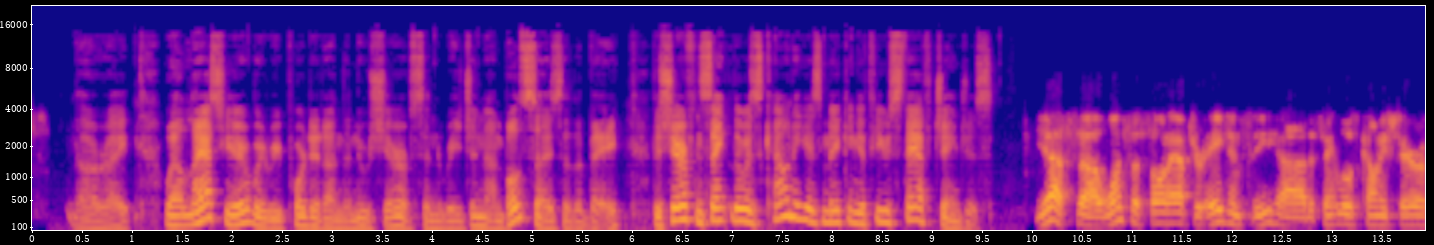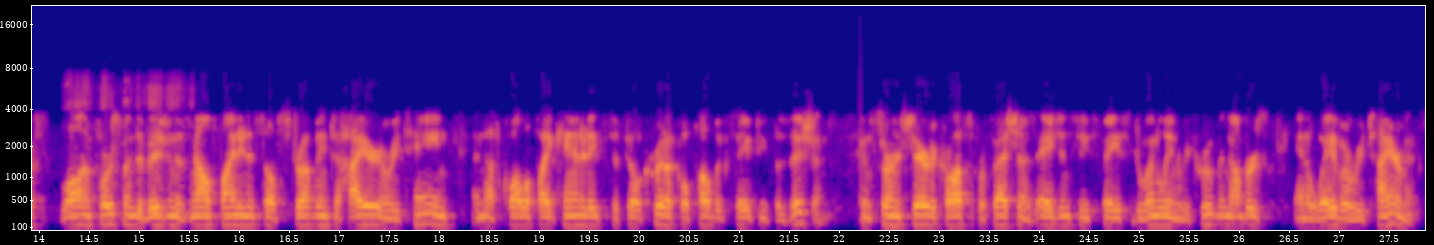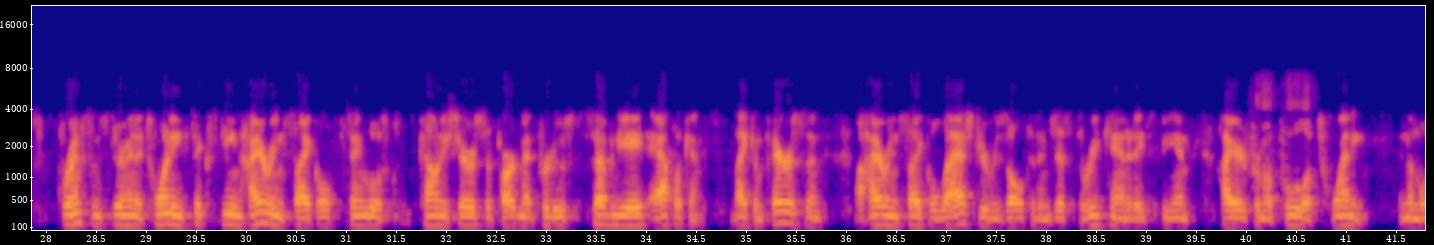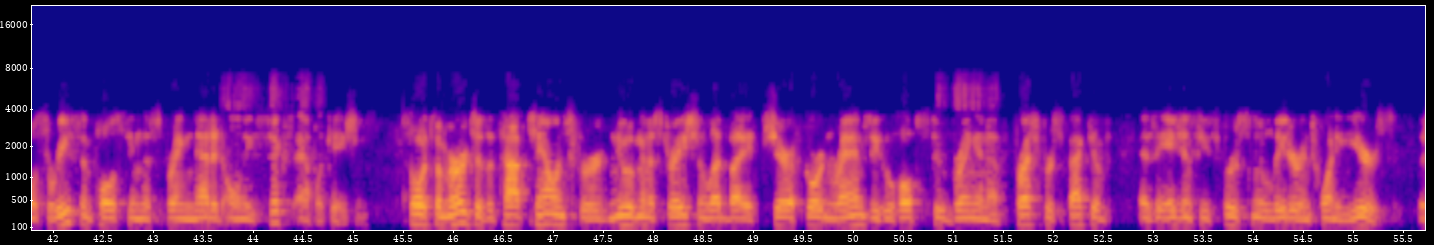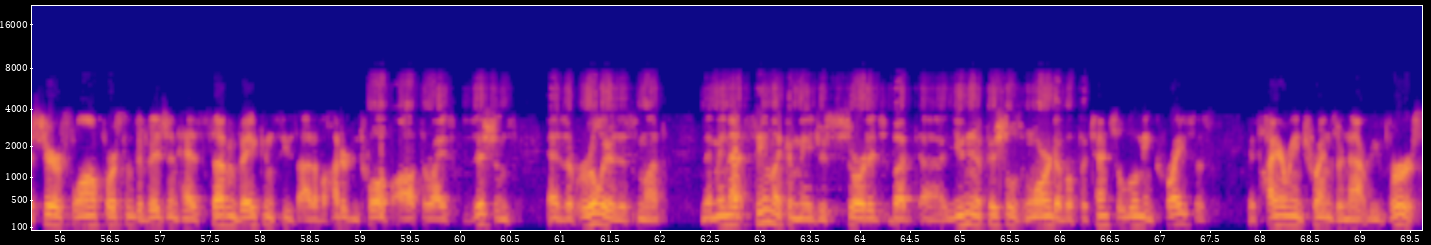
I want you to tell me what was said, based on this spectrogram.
All right. Well, last year we reported on the new sheriffs in the region on both sides of the bay. The sheriff in St. Louis County is making a few staff changes. Yes, uh, once a sought after agency, uh, the St. Louis County Sheriff's Law Enforcement Division is now finding itself struggling to hire and retain enough qualified candidates to fill critical public safety positions. Concerns shared across the profession as agencies face dwindling recruitment numbers and a wave of retirements. For instance, during the 2016 hiring cycle, St. Louis County Sheriff's Department produced 78 applicants. By comparison, a hiring cycle last year resulted in just three candidates being hired from a pool of 20. And the most recent posting this spring netted only six applications. So it's emerged as a top challenge for new administration led by Sheriff Gordon Ramsay, who hopes to bring in a fresh perspective as the agency's first new leader in 20 years. The Sheriff's Law Enforcement Division has seven vacancies out of 112 authorized positions as of earlier this month. That may not seem like a major shortage, but uh, union officials warned of a potential looming crisis if hiring trends are not reversed.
